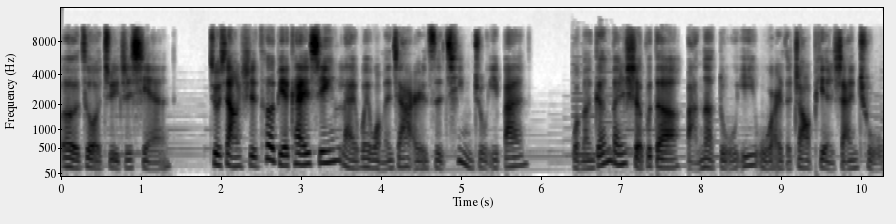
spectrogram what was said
恶作剧之嫌，就像是特别开心来为我们家儿子庆祝一般。我们根本舍不得把那独一无二的照片删除，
